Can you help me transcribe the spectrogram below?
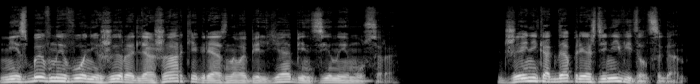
неизбывной вони жира для жарки, грязного белья, бензина и мусора. Джей никогда прежде не видел цыган.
